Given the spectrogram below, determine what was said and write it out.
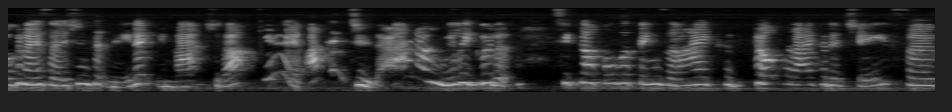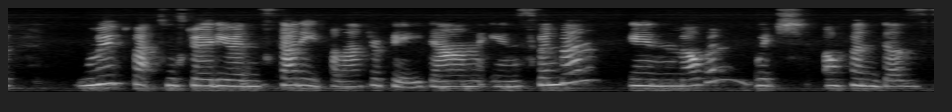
organizations that need it, you match it up. Yeah, I could do that. I'm really good at ticked off all the things that I could felt that I could achieve. So moved back to Australia and studied philanthropy down in Swinburne in Melbourne, which often does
